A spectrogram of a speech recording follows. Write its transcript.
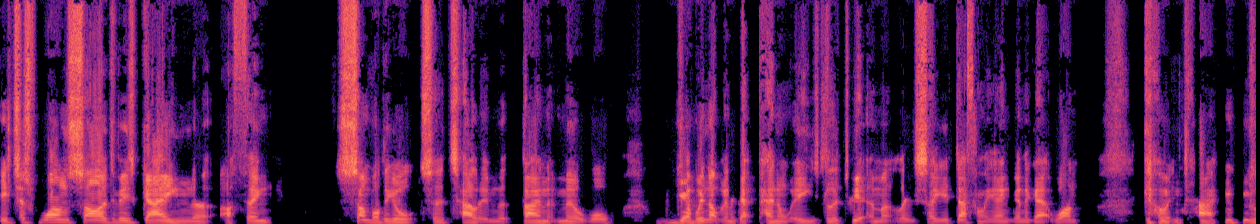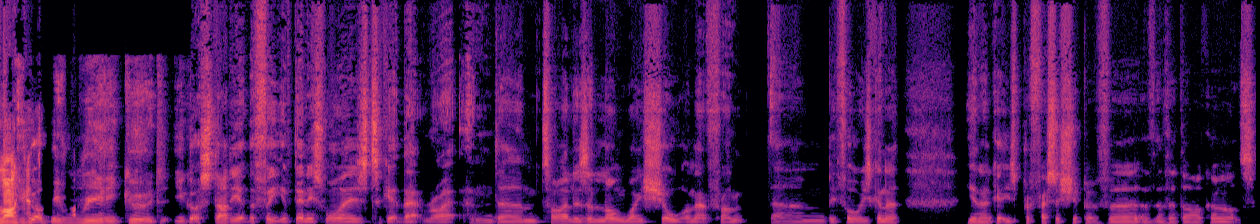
it's just one side of his game that I think somebody ought to tell him that down at Millwall, yeah, we're not going to get penalties legitimately, so you definitely ain't going to get one going down. like you've got to be really good. You've got to study at the feet of Dennis Wise to get that right, and um, Tyler's a long way short on that front um, before he's going to you know, get his professorship of, uh, of, of the dark arts.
